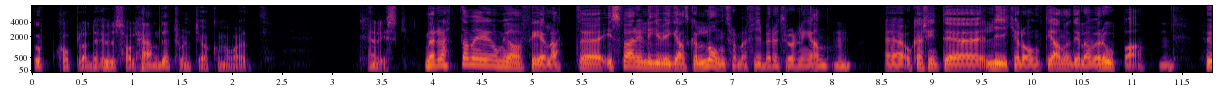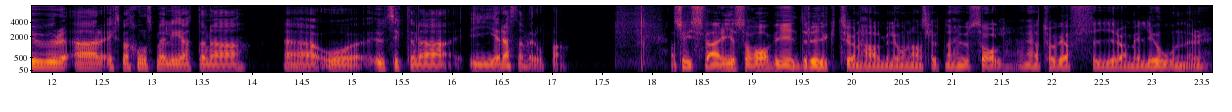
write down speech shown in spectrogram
uppkopplade hushåll hem, det tror inte jag kommer vara ett, en risk. Men rätta mig om jag har fel att eh, i Sverige ligger vi ganska långt fram med fiberutrullningen mm. eh, och kanske inte lika långt i andra delar av Europa. Mm. Hur är expansionsmöjligheterna eh, och utsikterna i resten av Europa? Alltså i Sverige så har vi drygt 3,5 miljoner anslutna hushåll. Jag tror vi har 4 miljoner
